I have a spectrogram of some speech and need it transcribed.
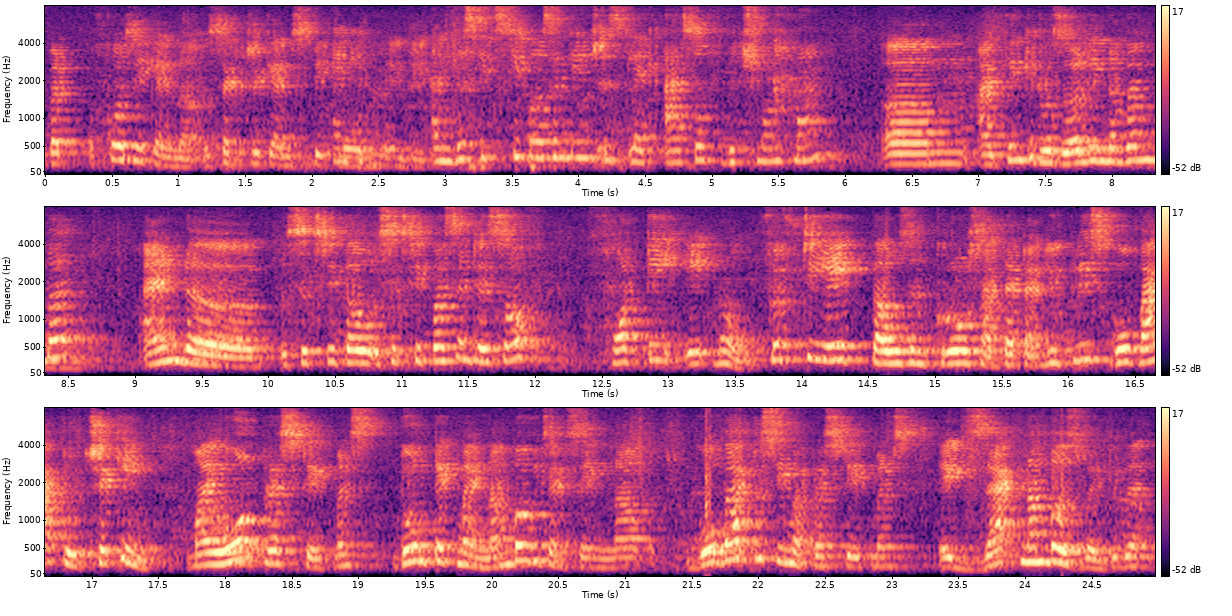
but of course he can, uh, secretary can speak Thank more you. in detail. And this 60 percentage is like as of which month, ma'am? Um, I think it was early November, and uh, 60 percent is of 48, no, 58,000 crores at that time. You please go back to checking my own press statements. Don't take my number, which I'm saying now. Go back to see my press statements. Exact numbers were given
